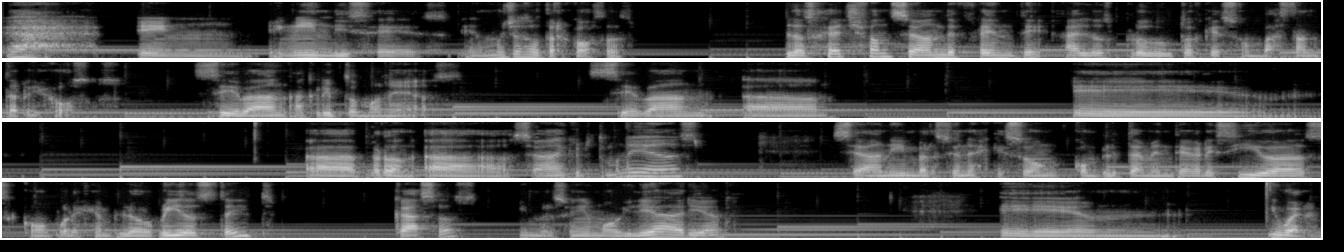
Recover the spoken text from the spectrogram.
en, índices, en muchas otras cosas. Los hedge funds se van de frente a los productos que son bastante riesgosos. Se van a criptomonedas, se van a eh, perdón, se van a criptomonedas, se dan inversiones que son completamente agresivas, como por ejemplo real estate, casas, inversión inmobiliaria, em, y bueno,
